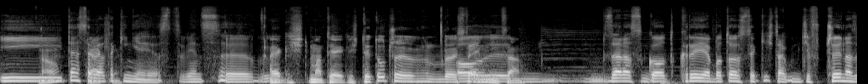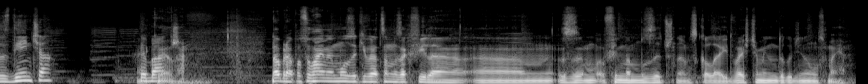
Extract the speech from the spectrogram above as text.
I No, ten serial jaki? taki nie jest, więc... y, A jakiś, ma ty jakiś tytuł, czy jest o, tajemnica? y, zaraz go odkryję, bo to jest jakiś tak dziewczyna ze zdjęcia. Chyba. kojarzę. Dobra, posłuchajmy muzyki, wracamy za chwilę em, z filmem muzycznym z kolei. 20 minut do godziny 8.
